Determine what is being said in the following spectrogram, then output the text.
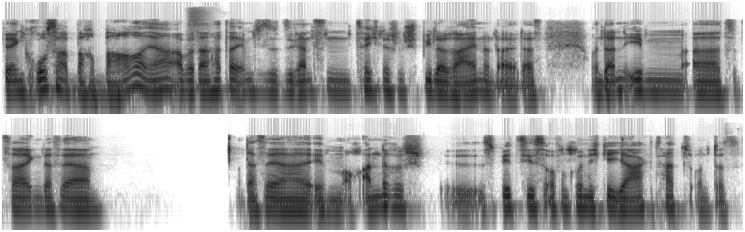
wie ein großer Barbar, ja, aber dann hat er eben diese, diese ganzen technischen Spielereien und all das. Und dann eben äh, zu zeigen, dass er dass er eben auch andere äh, Spezies offenkundig gejagt hat und das,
